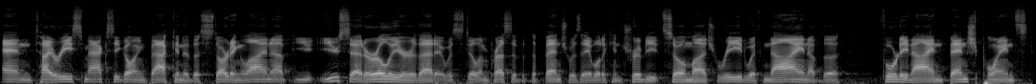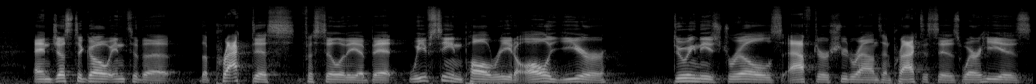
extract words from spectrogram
and Tyrese Maxey going back into the starting lineup. You you said earlier that it was still impressive that the bench was able to contribute so much. Reed with 9 of the 49 bench points and just to go into the the practice facility a bit. We've seen Paul Reed all year doing these drills after shoot arounds and practices where he is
